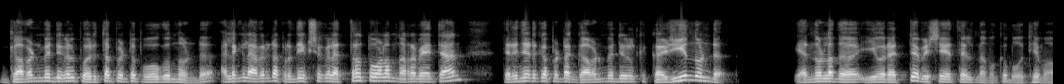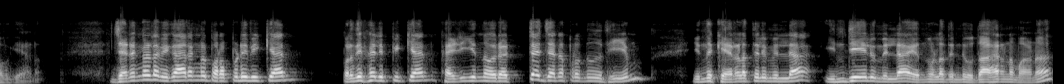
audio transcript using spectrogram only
ഗവൺമെന്റുകൾ പൊരുത്തപ്പെട്ടു പോകുന്നുണ്ട്. അല്ലെങ്കിൽ അവരുടെ പ്രതീക്ഷകൾ എത്രത്തോളം നിറവേറ്റാൻ തിരഞ്ഞെടുക്കപ്പെട്ട ഗവൺമെന്റുകൾക്ക് കഴിയുന്നുണ്ട് എന്നുള്ളത് ഈ ഒരൊറ്റ വിഷയത്തിൽ നമുക്ക് ബോധ്യമാവുകയാണ്. ജനങ്ങളുടെ വികാരങ്ങൾ പുറപ്പെടുവിക്കാൻ പ്രതിഫലിപ്പിക്കാൻ കഴിയുന്ന ഒരൊറ്റ ജനപ്രതിനിധിയും ഇന്ന് കേരളത്തിലുമില്ല ഇന്ത്യയിലുമില്ല എന്നുള്ളതിന്റെ ഉദാഹരണമാണ്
